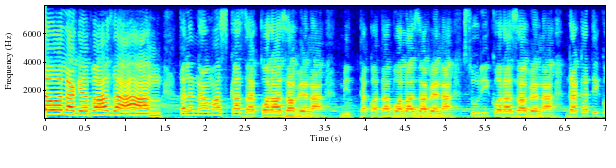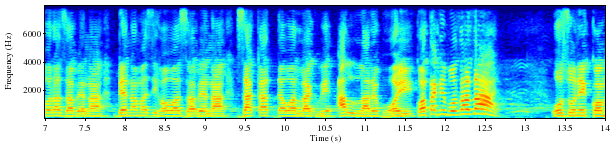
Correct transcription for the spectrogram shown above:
দেওয়া লাগে বাজান, তাহলে নামাজ কাজা করা যাবে না, মিথ্যা কথা বলা যাবে না, চুরি করা যাবে না, ডাকাতি করা যাবে না, বেনামাজি হওয়া যাবে না, জাকাত দেওয়া লাগবে আল্লাহর ভয়ে। কথা কি বোঝা যায়? ওজনে কম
